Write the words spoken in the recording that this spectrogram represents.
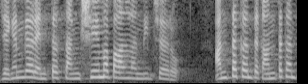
జగన్ గారు ఎంత సంక్షేమ పాలన అందించారో అంతకంతకు అంతకంత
